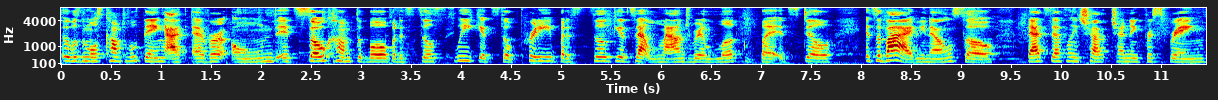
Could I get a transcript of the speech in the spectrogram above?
It was the most comfortable thing I've ever owned. It's so comfortable, but it's still sleek, it's still pretty, but it still gives that loungewear look, but it's still, it's a vibe, you know? So that's definitely trending for spring.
